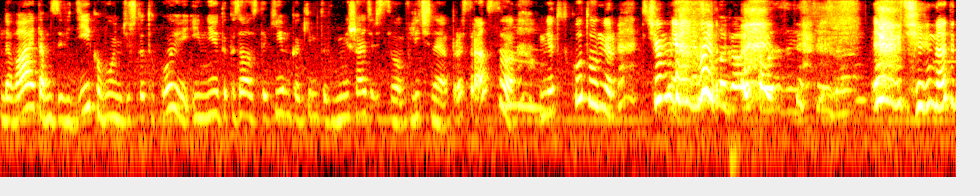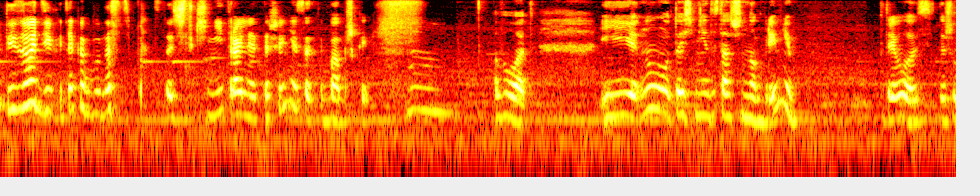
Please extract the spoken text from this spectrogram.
давай там заведи кого-нибудь, что такое. И мне это казалось таким каким-то вмешательством в личное пространство. У меня тут кот умер. Ты что мне... Я предлагала кого-то завести, да. Тебе надо, ты заводи. Хотя как бы у нас типа, достаточно такие нейтральные отношения с этой бабушкой. Вот. И, ну, то есть мне достаточно много времени потребовалось, даже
